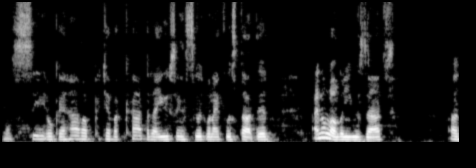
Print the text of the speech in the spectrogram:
Let's see, okay, I have a picture of a cat that I used to insert when I first started. I no longer use that. I'll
